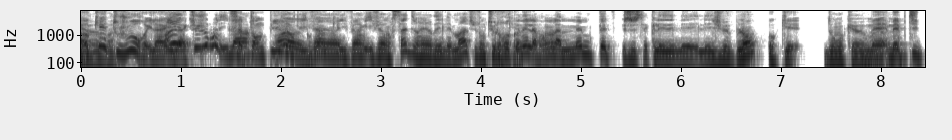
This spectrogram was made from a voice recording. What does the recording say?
euh, ok, toujours. Il a, Ouais, il a toujours, il a, 70 piges. ouais, hein, il, vient, il, vient, il vient au stade, il regarde les matchs, donc tu le reconnais, il a vraiment la même tête, juste avec les, les, les cheveux blancs. Ok. Donc, euh, Mais, voilà. mais petite,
